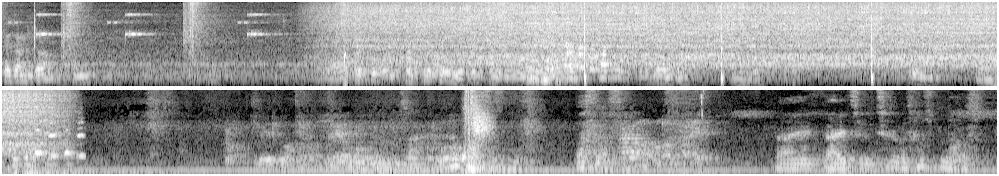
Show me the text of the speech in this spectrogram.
3장 더 왔어 왔어 나의, 나의 지금 체조가 30분 남았어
